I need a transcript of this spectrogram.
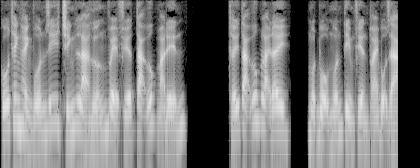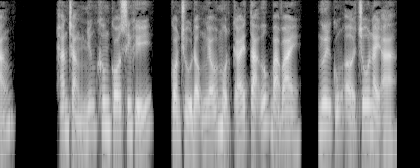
Cố thanh hành vốn dĩ chính là hướng về phía tạ Úc mà đến. Thấy tạ Úc lại đây, một bộ muốn tìm phiền thoái bộ dáng. Hắn chẳng những không có sinh khí, còn chủ động ngéo một cái tạ Úc bả vai, ngươi cũng ở chỗ này à.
